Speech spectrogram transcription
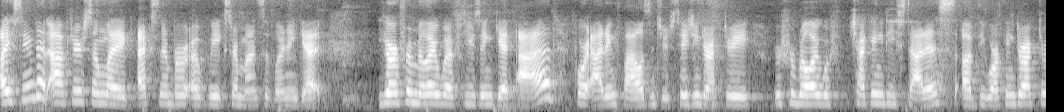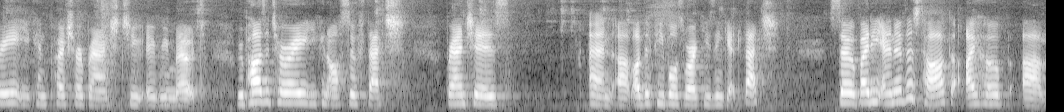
I assume that after some like X number of weeks or months of learning Git, you're familiar with using git add for adding files into your staging directory. You're familiar with checking the status of the working directory. You can push your branch to a remote repository. You can also fetch branches and uh, other people's work using git fetch. So by the end of this talk, I hope um,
